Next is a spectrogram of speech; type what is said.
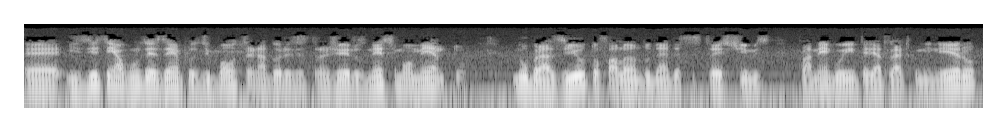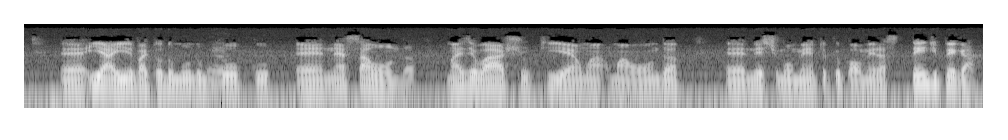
É, existem alguns exemplos de bons treinadores estrangeiros nesse momento no Brasil. Estou falando né, desses três times: Flamengo, Inter e Atlético Mineiro. É, e aí vai todo mundo um é. pouco é, nessa onda. Mas eu acho que é uma, uma onda é, neste momento que o Palmeiras tem de pegar.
